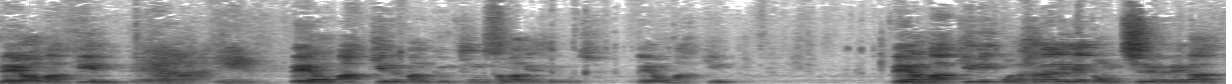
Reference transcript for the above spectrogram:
내어 맡김. 내어 맡기는 만큼 풍성하게 되는 거죠. 내어 맡김. 내어 맡김이 곧 하나님의 넘치는 은혜가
